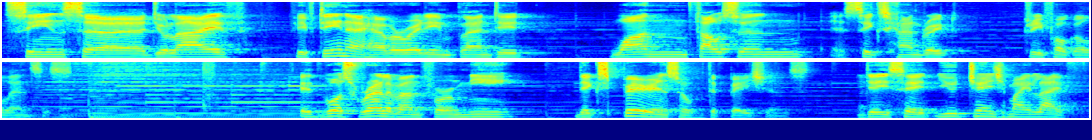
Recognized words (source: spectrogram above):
Since uh, July 15, I have already implanted 1,600 trifocal lenses. It was relevant for me, the experience of the patients. They said, you changed my life.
